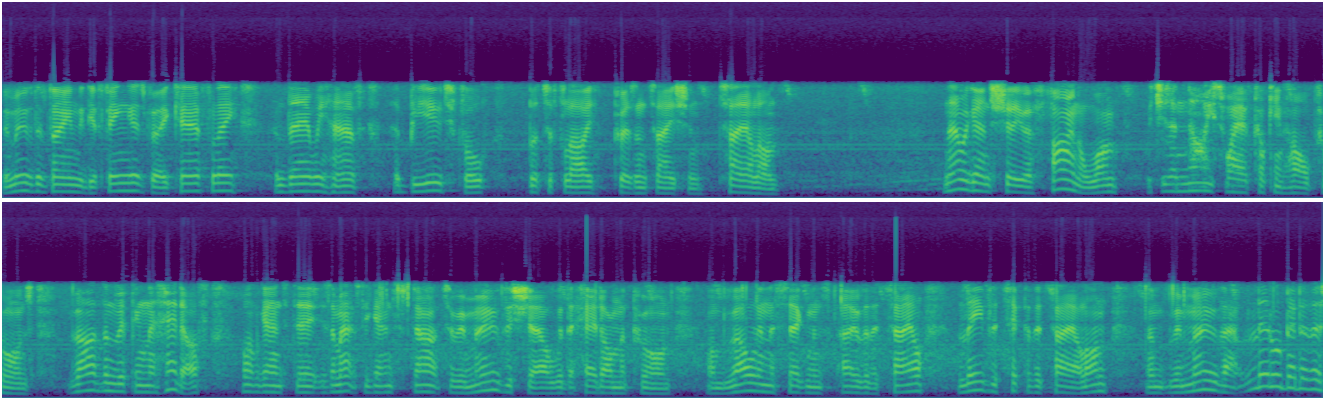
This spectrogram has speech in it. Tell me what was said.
remove the vein with your fingers very carefully, and there we have a beautiful butterfly presentation, tail on. Now we're going to show you a final one, which is a nice way of cooking whole prawns. Rather than ripping the head off, what I'm going to do is I'm actually going to start to remove the shell with the head on the prawn. I'm rolling the segments over the tail, leave the tip of the tail on, and remove that little bit of the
